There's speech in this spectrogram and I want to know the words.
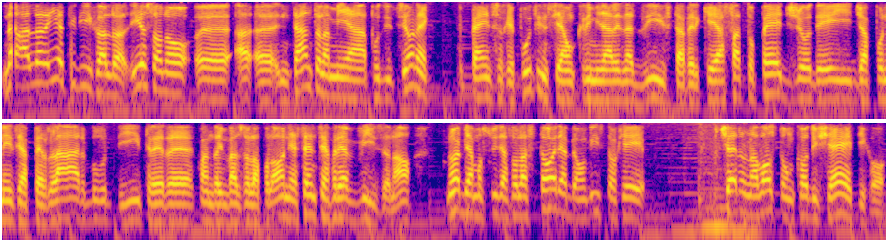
No, allora io ti dico, allora, io sono, eh, eh, intanto la mia posizione è che penso che Putin sia un criminale nazista perché ha fatto peggio dei giapponesi a Pearl Harbor, di Hitler eh, quando ha invaso la Polonia, senza preavviso, no? Noi abbiamo studiato la storia, abbiamo visto che c'era una volta un codice etico,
